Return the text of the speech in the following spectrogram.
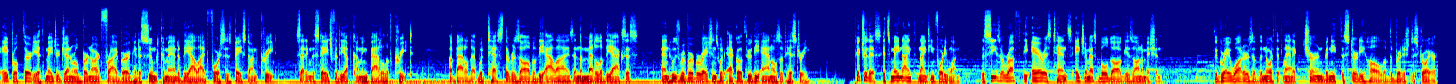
April 30th, Major General Bernard Freyberg had assumed command of the Allied forces based on Crete, setting the stage for the upcoming Battle of Crete. A battle that would test the resolve of the Allies and the mettle of the Axis, and whose reverberations would echo through the annals of history. Picture this, it's May 9, 1941. The seas are rough, the air is tense, HMS Bulldog is on a mission. The gray waters of the North Atlantic churn beneath the sturdy hull of the British destroyer.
